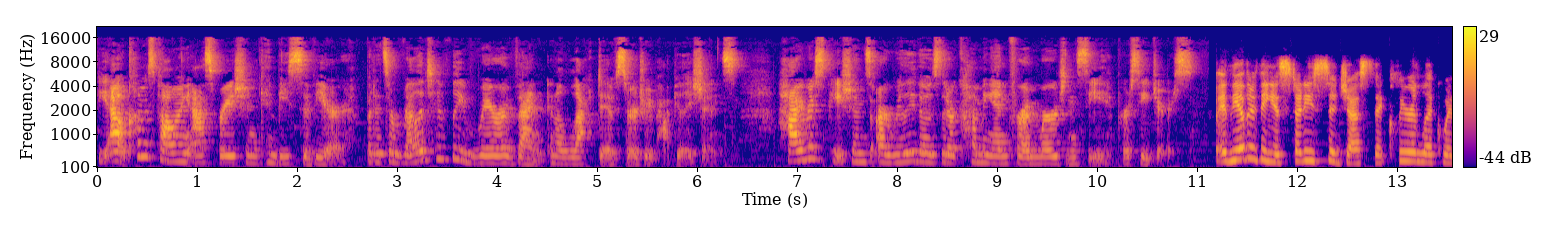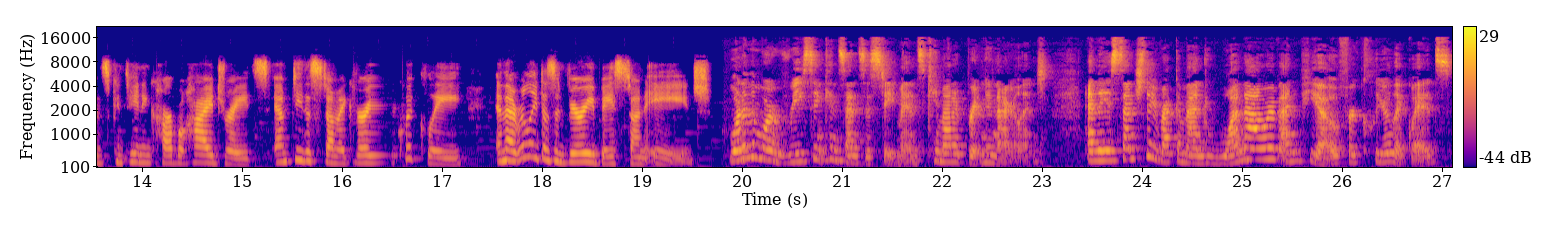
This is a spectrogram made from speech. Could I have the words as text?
The outcomes following aspiration can be severe, but it's a relatively rare event in elective surgery populations. High risk patients are really those that are coming in for emergency procedures. And the other thing is, studies suggest that clear liquids containing carbohydrates empty the stomach very quickly, and that really doesn't vary based on age. One of the more recent consensus statements came out of Britain and Ireland, and they essentially recommend one hour of NPO for clear liquids,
